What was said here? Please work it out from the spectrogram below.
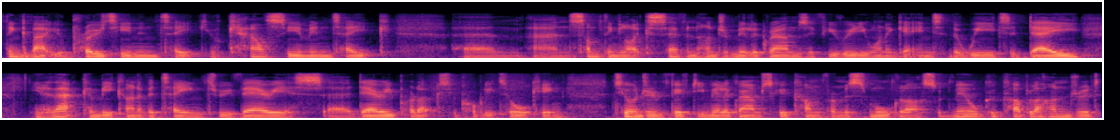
Think about your protein intake, your calcium intake um, and something like 700 milligrams if you really want to get into the weeds a day. You know that can be kind of attained through various uh, dairy products. You're probably talking 250 milligrams could come from a small glass of milk, a couple of hundred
